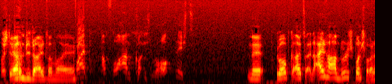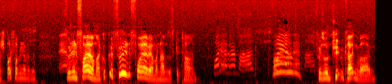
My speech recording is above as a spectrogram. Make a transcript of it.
Und Sterben die da einfach mal, ey. Vor allem am Vorabend konnten sie überhaupt nichts. Ne, überhaupt gar nicht. Ein ein haben, nur den Spongebob. Der Spongebob wieder ein bisschen. Für den Feuerwehrmann. Guck, für den Feuerwehrmann haben sie es getan. Feuerwehrmann! Feuerwehrmann. Für so einen Typen Krankenwagen.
